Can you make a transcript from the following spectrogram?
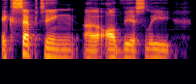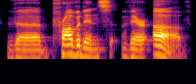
excepting uh, obviously the providence thereof.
